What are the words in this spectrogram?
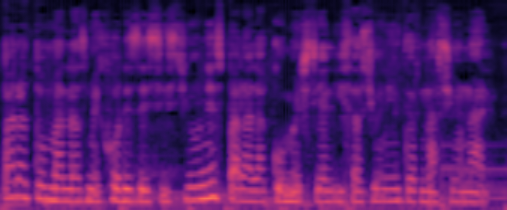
para tomar las mejores decisiones para la comercialización internacional.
